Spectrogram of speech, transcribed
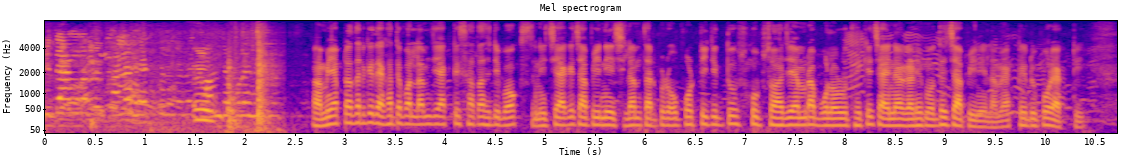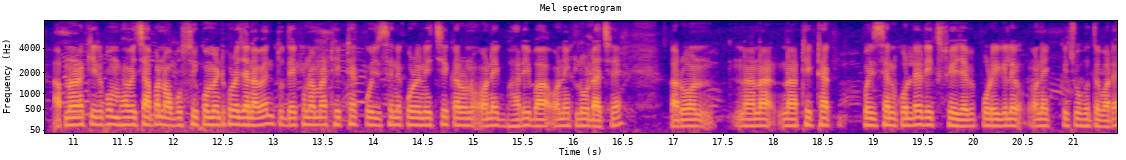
যদি আমাদের কালো হেডফোন নেবে কামটা পরে আমি আপনাদেরকে দেখাতে পারলাম যে একটি সাতাশটি বক্স নিচে আগে চাপিয়ে নিয়েছিলাম, তারপর ওপরটি কিন্তু খুব সহজে আমরা বোলোরো থেকে চাইনার গাড়ির মধ্যে চাপিয়ে নিলাম, একটির উপর একটি। আপনারা কীরকমভাবে চাপান অবশ্যই কমেন্ট করে জানাবেন। তো দেখুন, আমরা ঠিকঠাক পজিশানে করে নিচ্ছি, কারণ অনেক ভারী বা অনেক লোড আছে। কারণ না না না ঠিকঠাক পজিশান করলে রিক্স হয়ে যাবে, পড়ে গেলে অনেক কিছু হতে পারে।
